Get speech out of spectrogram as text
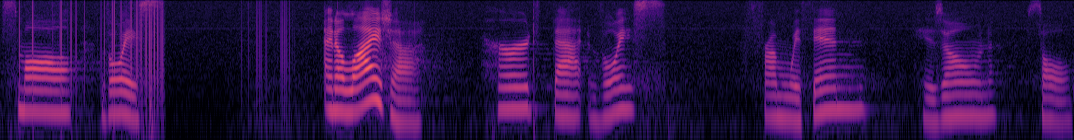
small voice. And Elijah heard that voice from within his own soul.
